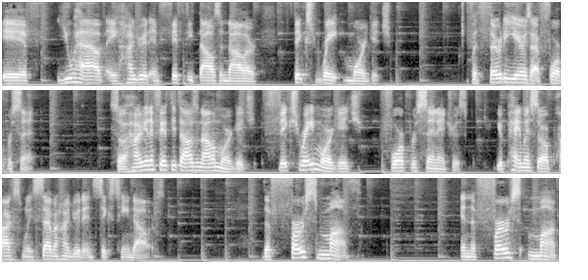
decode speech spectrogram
if you have a hundred and fifty thousand dollar fixed rate mortgage for 30 years at 4%. So a $150,000 mortgage, fixed rate mortgage, 4% interest. Your payments are approximately $716. The first month, in the first month,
